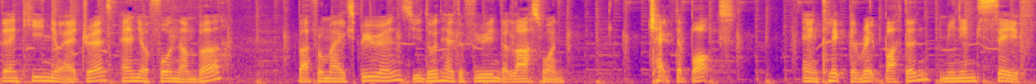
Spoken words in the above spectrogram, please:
Then key in your address and your phone number, but from my experience, you don't have to fill in the last one. Check the box and click the red button, meaning save.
